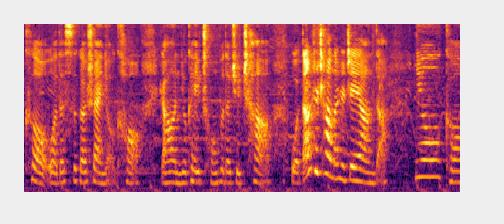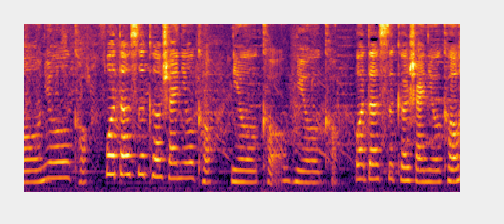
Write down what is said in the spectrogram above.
扣，我的四颗帅纽扣。然后你就可以重复的去唱。我当时唱的是这样的：纽扣纽扣，我的四颗帅纽扣，纽扣纽扣，我的四颗帅纽扣。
